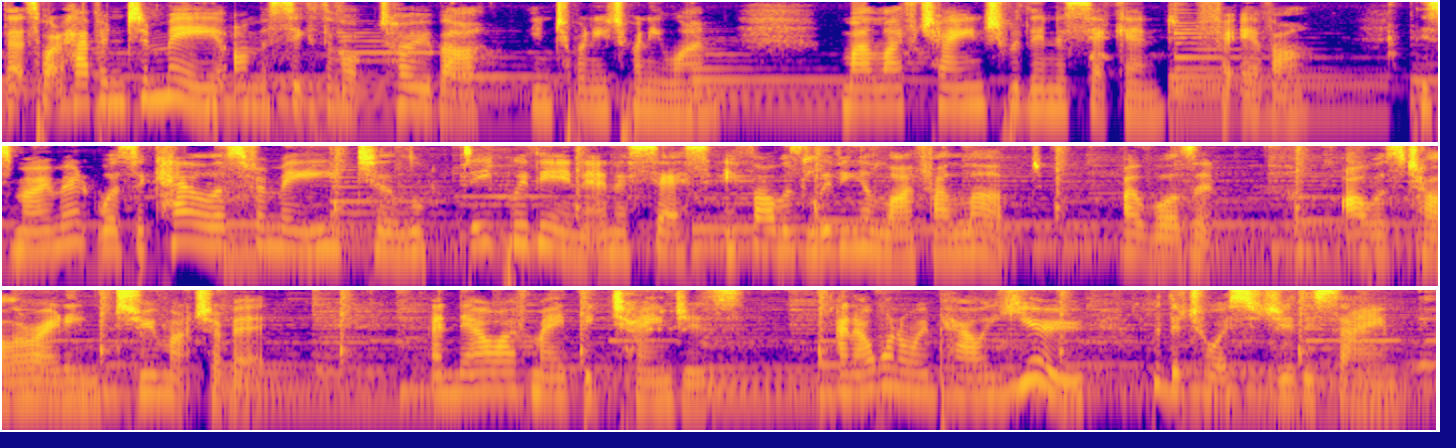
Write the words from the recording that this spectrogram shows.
That's what happened to me on the 6th of October in 2021. My life changed within a second, forever. This moment was a catalyst for me to look deep within and assess if I was living a life I loved. I wasn't. I was tolerating too much of it. And now I've made big changes. And I want to empower you with the choice to do the same.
